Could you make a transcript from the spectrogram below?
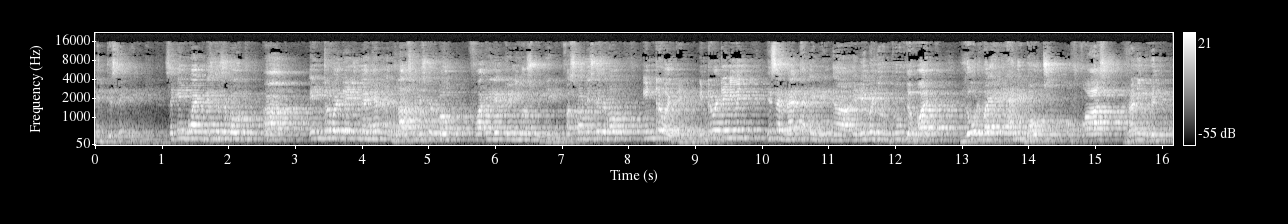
in this activity. Second point we discuss about uh, interval training method and last we discuss about fartlek training or speed training. First one discuss about interval training. Interval training means this is a method in, uh, enabled to improve the work load by heavy bouts of fast running with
